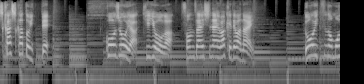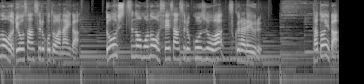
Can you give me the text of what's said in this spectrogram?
しかしかといって工場や企業が存在しないわけではない。同一のものを量産することはないが同質のものを生産する工場は作られうる。例えば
